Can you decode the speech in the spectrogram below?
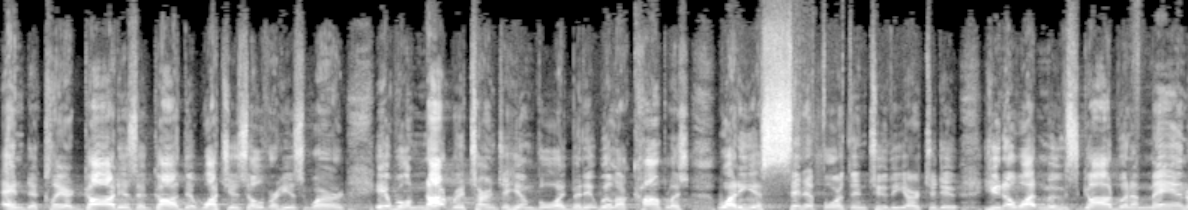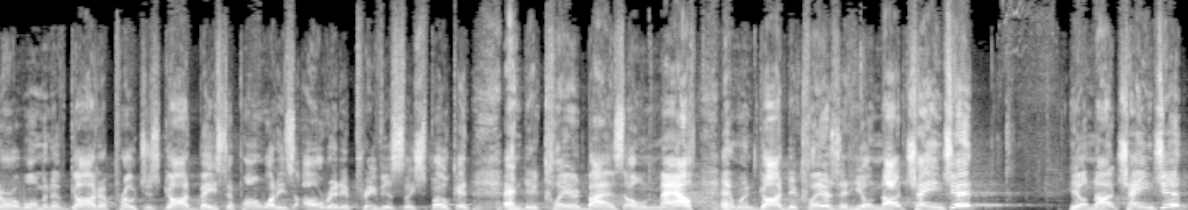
and declared. God is a God that watches over His Word. It will not return to Him void, but it will accomplish what He has sent it forth into the earth to do. You know what moves God when a man or a woman of God approaches God based upon what He's already previously spoken and declared by His own mouth, and when God declares it, He'll not change it. He'll not change it.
